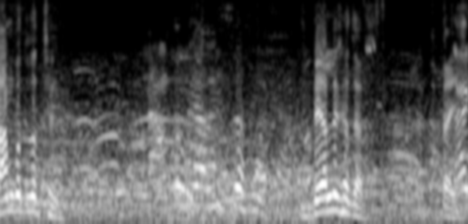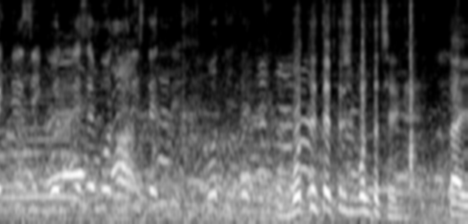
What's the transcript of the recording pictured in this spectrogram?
দাম কত যাচ্ছেন? বিয়াল্লিশ হাজার। তাই। বত্রিশ তেত্রিশ। বত্রিশ তেত্রিশ বলতেছে। তাই।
